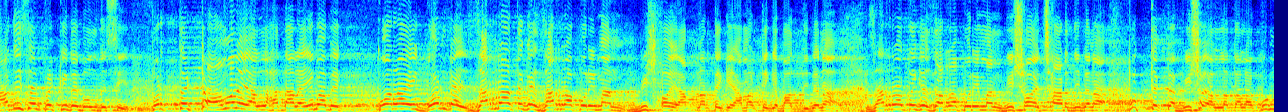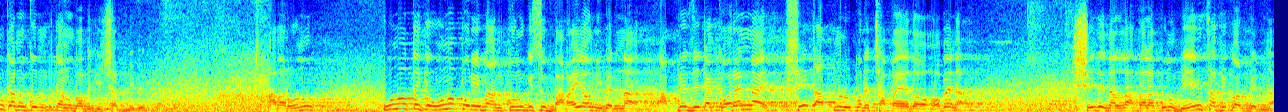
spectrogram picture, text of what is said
হাদিসের প্রেক্ষিতে বলতেছি, প্রত্যেকটা আমলে আল্লাহ তাআলা এইভাবে কড়াই ঘন্টায় জাররা থেকে জাররা পরিমাণ বিষয় আপনার থেকে, আমার থেকে বাদ দিবে না। জাররা থেকে জাররা পরিমাণ বিষয় ছাড় দিবে না, প্রত্যেকটা বিষয় আল্লাহ তাআলা কোন কানু, কোন কানুভাবে হিসাব দিবেন আবার অনু উনু থেকে উনু পরিমাণ কোনো কিছু বাড়াইয়াও নেবেন না। আপনি যেটা করেন নাই, সেটা আপনার উপরে ছাপাইয়া দেওয়া হবে না। সেদিন আল্লাহ তালা কোনো বেইনসাফি করবেন না।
